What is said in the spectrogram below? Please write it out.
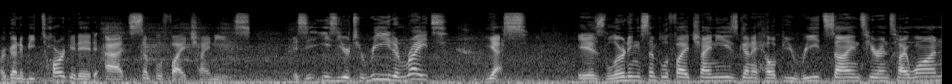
are going to be targeted at simplified Chinese. Is it easier to read and write? Yes. Is learning simplified Chinese going to help you read signs here in Taiwan?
